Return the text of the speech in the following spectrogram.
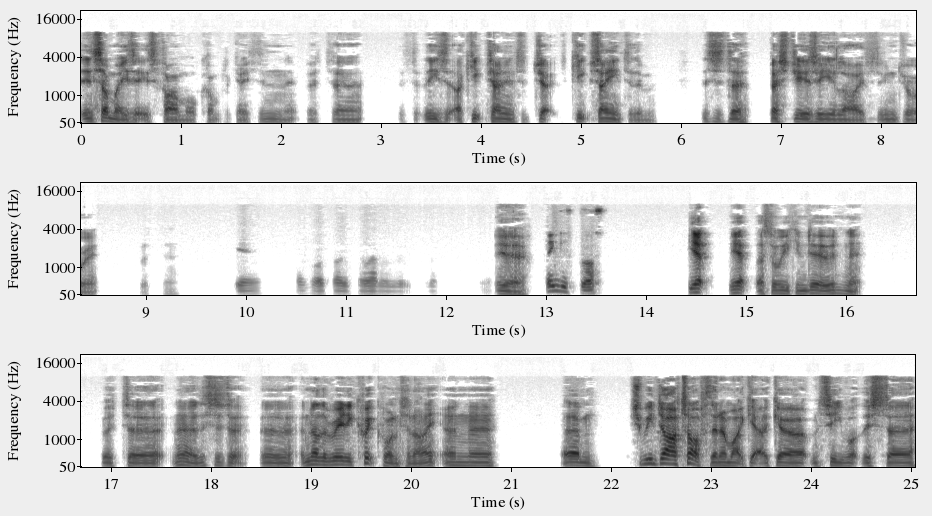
in some ways it is far more complicated, isn't it? But uh, these, I keep telling to keep saying to them, this is the best years of your lives. Enjoy it. But, uh, yeah, that's what I to tell Adam. Yeah. Fingers crossed. Yep, yep. That's all you can do, isn't it? But uh, no, this is a uh, another really quick one tonight, and uh, um, should we dart off? Then I might get a go up and see what this uh,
